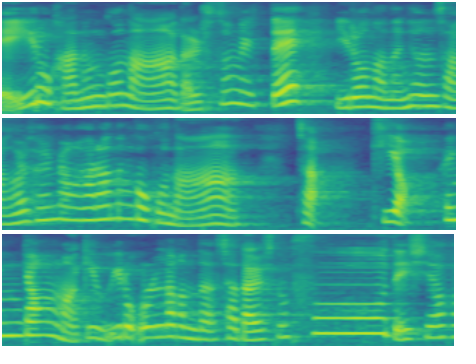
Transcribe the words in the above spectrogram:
A로 가는구나. 날숨일 때 일어나는 현상을 설명하라는 거구나. 자, 기억, 횡격막이 위로 올라간다. 자, 날숨 후 내쉬어.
